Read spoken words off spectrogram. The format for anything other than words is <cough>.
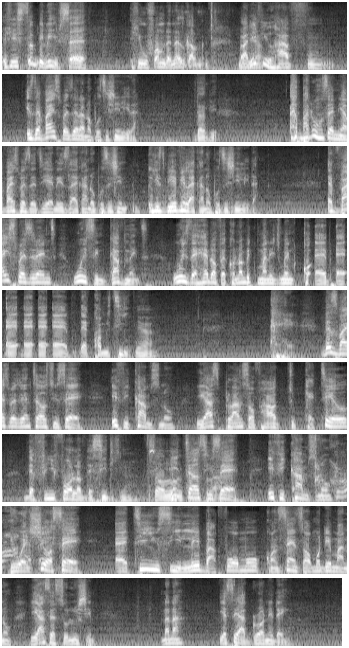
he still believes uh, he will form the next government. But, if you have, is the vice president an opposition leader? Debbie, but don't say your vice president here is like an opposition. He's behaving like an opposition leader. A vice president who is in government, who is the head of economic management co- uh, uh, the committee. yeah, <laughs> This vice president tells you, say, if he comes, no, he has plans of how to curtail the free fall of the cedi. yeah. So he tells you, say, if he comes, no, he will ensure, say, uh, TUC, labor, formal concerns or more man, he has a solution. Nana, you say a grown then,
